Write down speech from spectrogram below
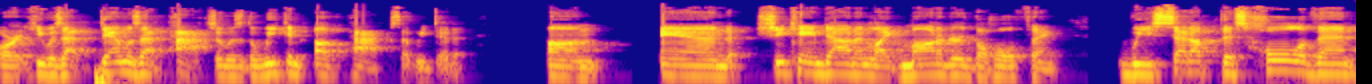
or he was at Dan was at PAX. It was the weekend of PAX that we did it. Um, and she came down and like monitored the whole thing. We set up this whole event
